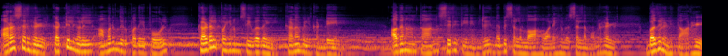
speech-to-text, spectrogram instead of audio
அரசர்கள் கட்டில்களில் அமர்ந்திருப்பதைப் போல் கடல் பயணம் செய்வதை கனவில் கண்டேன். அதனால் தான் சிரித்தேன் என்று நபி ஸல்லல்லாஹு அலஹி வசல்லம் அவர்கள் பதிலளித்தார்கள்.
